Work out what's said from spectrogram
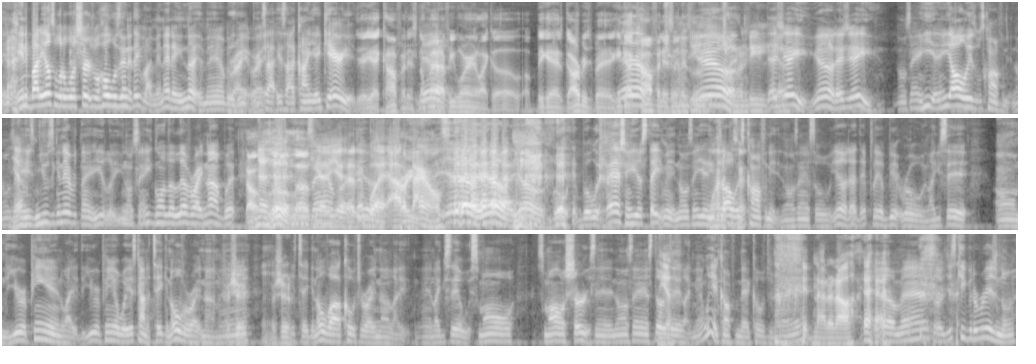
Like- anybody else would have wore shirts with holes in it, They'd be like, man, that ain't nothing, man. But Right, it- it's, right. how, it's how Kanye carry it. Yeah, yeah, confidence. No Yeah. matter if he wearing like a, a big ass garbage bag, he Yeah. got confidence in his Yeah, True indeed, that's yeah. Jay. Yeah, that's Jay. You know what I'm saying? He he always was confident. You know what I'm saying? Yeah. His music and everything. He, you know what I'm saying? He's going a little left right now, but Oh, Yeah. little You know what I'm saying? Yeah, yeah, But, that yeah. boy out of bounds. yeah, yeah, yeah. But, but with fashion, he a statement. You know what I'm saying? Yeah, he was 100%. always confident. You know what I'm saying? So yeah, that that play a big role. And like you said, um, the European, like the European way, it's kind of taking over right now, man. For sure. For sure. It's taking over our culture right now. Like man, like you said, with small. Small shirts and you know what I'm saying stuff Yeah. that like man we ain't come from that culture man Not at all. yeah man so just keep it original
